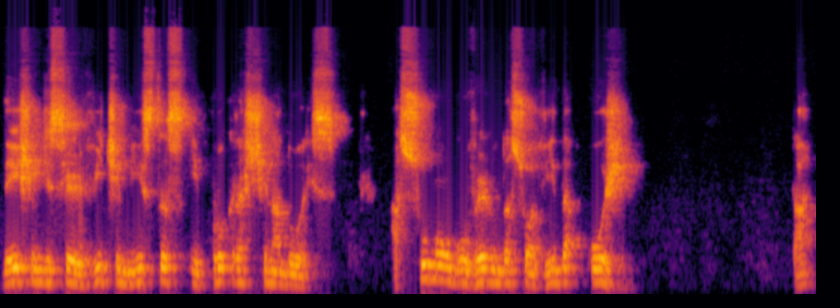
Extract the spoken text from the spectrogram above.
Deixem de ser vitimistas e procrastinadores. Assumam o governo da sua vida hoje. Tá?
